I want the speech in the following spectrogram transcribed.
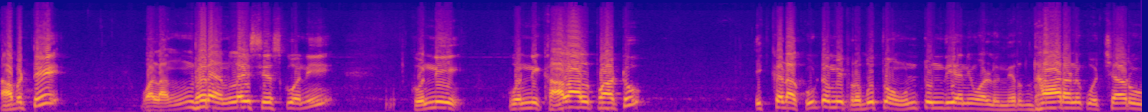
కాబట్టి వాళ్ళందరూ అనలైజ్ చేసుకొని కొన్ని కొన్ని కాలాల పాటు ఇక్కడ కూటమి ప్రభుత్వం ఉంటుంది అని వాళ్ళు నిర్ధారణకు వచ్చారు.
